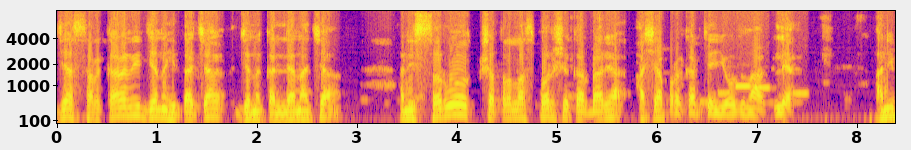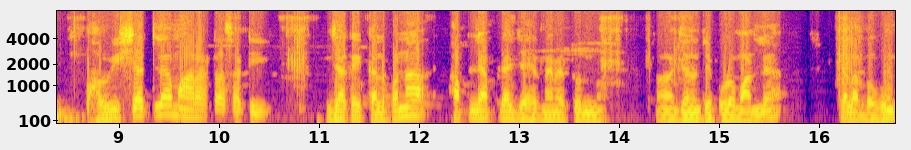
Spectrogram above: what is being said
ज्या सरकारने जनहिताच्या जनकल्याणाच्या आणि सर्व क्षेत्राला स्पर्श करणाऱ्या अशा प्रकारच्या योजना आखल्या आणि भविष्यातल्या महाराष्ट्रासाठी ज्या काही कल्पना आपल्या आपल्या जाहीरनाम्यातून जनतेपुढं मांडल्या. त्याला बघून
